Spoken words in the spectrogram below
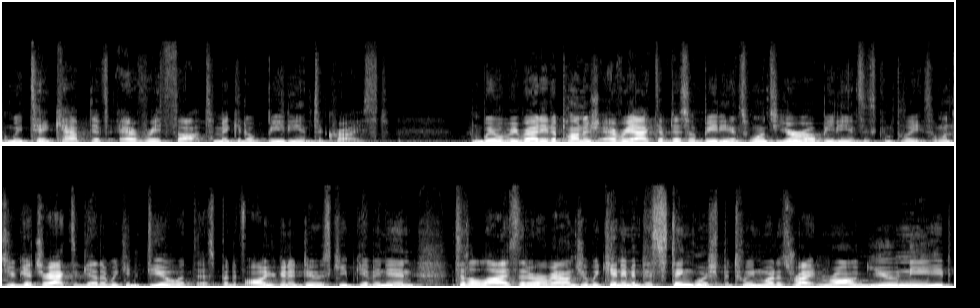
and we take captive every thought to make it obedient to Christ. And we will be ready to punish every act of disobedience once your obedience is complete. So once you get your act together, we can deal with this. But if all you're going to do is keep giving in to the lies that are around you, we can't even distinguish between what is right and wrong. You need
